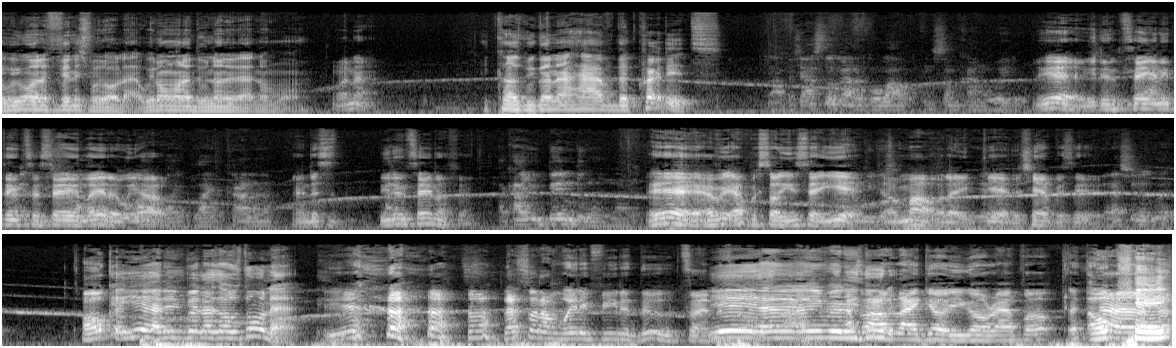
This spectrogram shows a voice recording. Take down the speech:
yeah. we want to finish with all that. We don't want to do none of that no more Why not? because we're gonna have the credits. Nah, but y'all still gotta go out in some kind of way. Though. Yeah, you didn't say anything to say later. We out. Like, like kind of And this is you didn't say nothing. like how you been doing. Like, Yeah, every episode you say yeah, I'm out. out. Like Yeah. yeah, the champ is here. that shit is lit. Okay, yeah, I didn't realize I was doing that. Yeah, that's what I'm waiting for you to do. son. Yeah, I- I didn't really That's do why I'm that. like, yo, you gonna wrap up? Okay,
